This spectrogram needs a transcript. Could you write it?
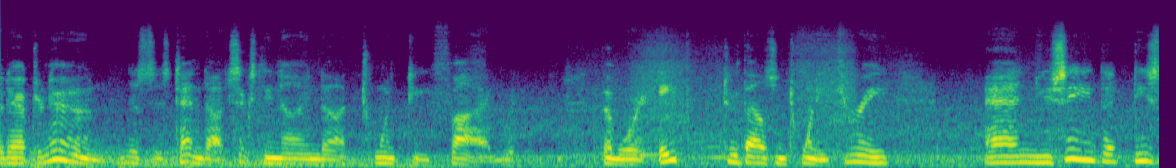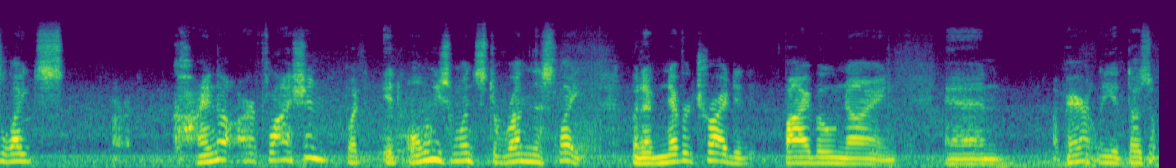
Good afternoon. This is 10.69.25 with February 8th, 2023. And you see that these lights are kind of are flashing, but it always wants to run this light. But I've never tried it at 509 and apparently it doesn't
